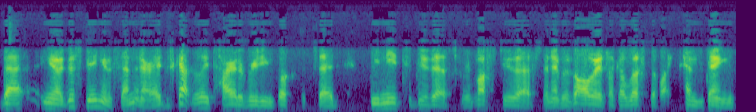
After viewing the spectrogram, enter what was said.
that, you know, just being in seminary, I just got really tired of reading books that said, we need to do this, we must do this. And it was always like a list of like 10 things.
